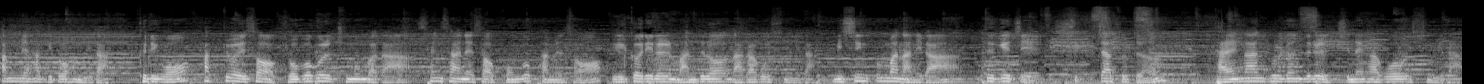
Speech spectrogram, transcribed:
판매하기도 합니다. 그리고 학교에서 교복을 주문받아 생산해서 공급하면서 일거리를 만들어 나가고 있습니다. 미싱뿐만 아니라 뜨개질, 십자수 등 다양한 훈련들을 진행하고 있습니다.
